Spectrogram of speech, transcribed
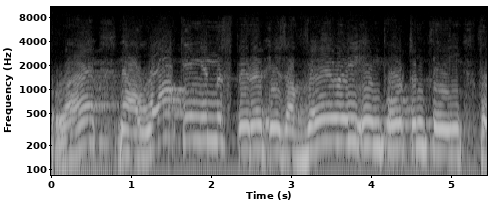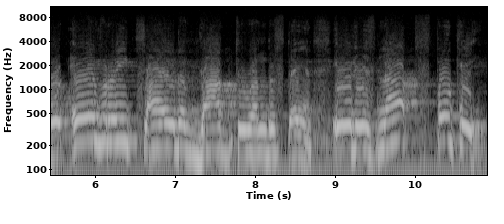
Right? Now, walking in the Spirit is a very important thing for every child of God to understand. It is not spooky.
